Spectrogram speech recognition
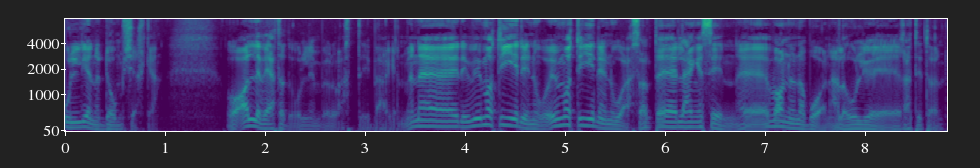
oljen og domkirken. Og alle vet at oljen burde vært i Bergen, men eh, vi måtte gi dem noe. Vi måtte gi dem noe, sant? Det er lenge siden. Eh, vann under båten, eller olje rett i tønn.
